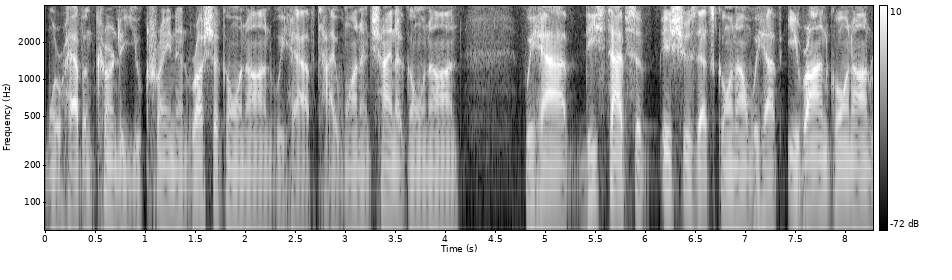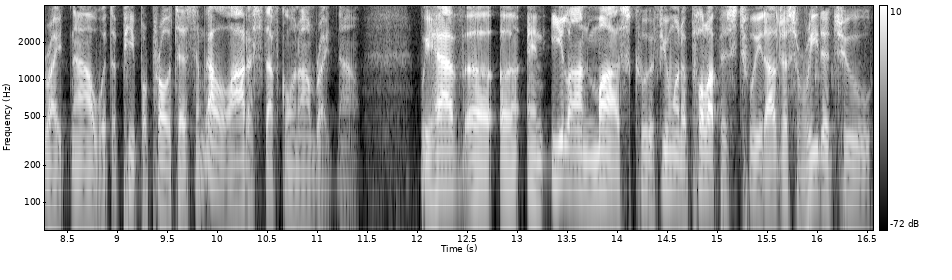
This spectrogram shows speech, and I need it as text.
we're having currently Ukraine and Russia going on, we have Taiwan and China going on, we have these types of issues that's going on. We have Iran going on right now with the people protesting. We've got a lot of stuff going on right now. We have uh, uh, an Elon Musk who, if you want to pull up his tweet, I'll just read it to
